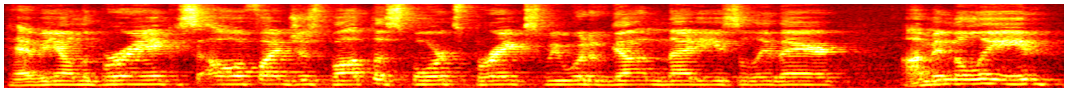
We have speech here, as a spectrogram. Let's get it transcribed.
Heavy on the brakes. Oh, if I just bought the sports brakes, we would have gotten that easily there. I'm in the lead.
